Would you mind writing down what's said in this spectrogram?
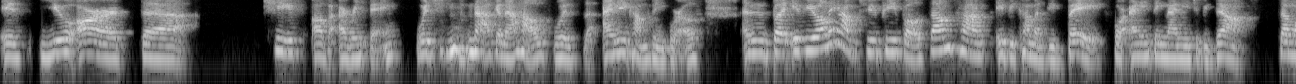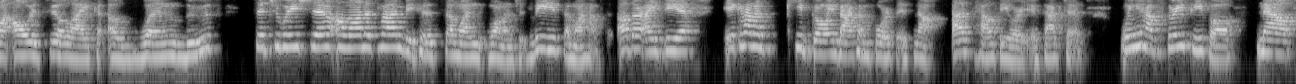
is you are the chief of everything, which is not going to help with any company growth. And but if you only have two people, sometimes it become a debate for anything that need to be done. Someone always feel like a win lose situation a lot of time because someone wanted to leave, someone have the other idea. It kind of keep going back and forth. It's not as healthy or effective. When you have three people, now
